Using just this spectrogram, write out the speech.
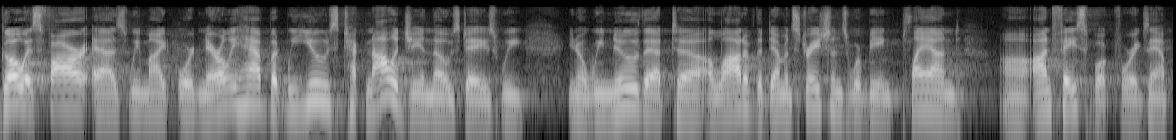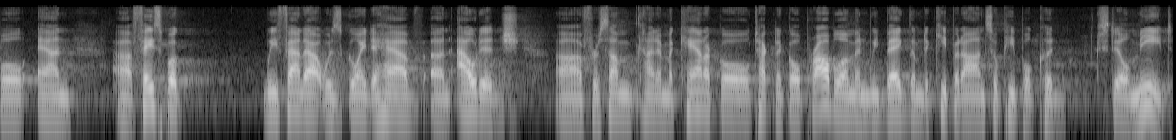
go as far as we might ordinarily have, but we used technology in those days. We, you know, we knew that uh, a lot of the demonstrations were being planned uh, on Facebook, for example, and uh, Facebook, we found out was going to have an outage uh, for some kind of mechanical, technical problem, and we begged them to keep it on so people could still meet.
